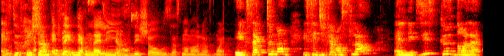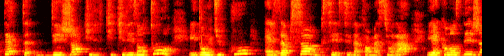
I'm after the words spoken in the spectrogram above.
Elles devraient jamais. Elles internalisent des choses à ce moment-là. Ouais. Exactement. Et ces différences-là, elles n'existent que dans la tête des gens qui, qui, les entourent. Et donc, du coup, elles absorbent ces, ces informations-là et elles commencent déjà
